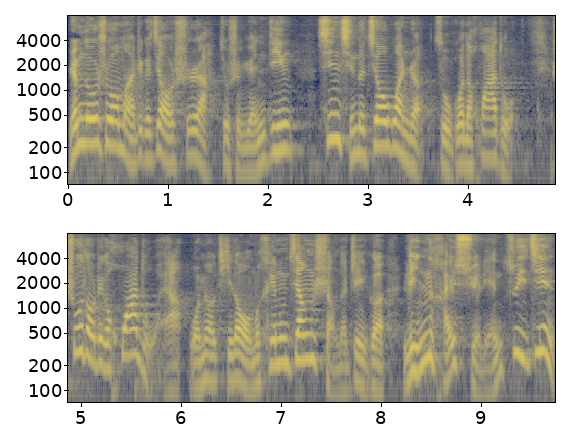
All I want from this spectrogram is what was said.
人们都说嘛，这个教师啊就是园丁，辛勤地浇灌着祖国的花朵。说到这个花朵呀，我们要提到我们黑龙江省的这个林海雪莲，最近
